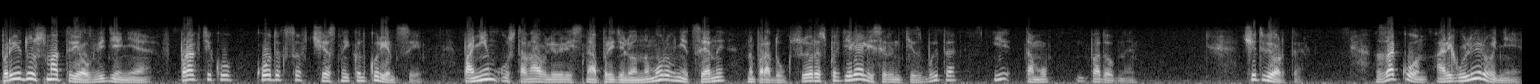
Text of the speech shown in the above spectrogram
предусмотрел введение в практику кодексов честной конкуренции – по ним устанавливались на определенном уровне цены на продукцию, распределялись рынки сбыта и тому подобное. Четвертое. Закон о регулировании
